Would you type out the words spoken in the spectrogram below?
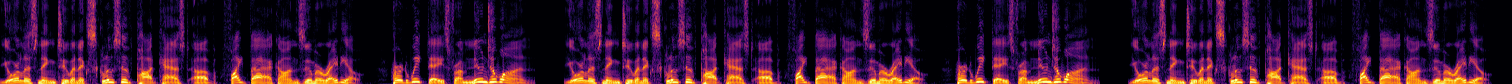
You're listening to an exclusive podcast of Fight Back on Zoomer Radio, heard weekdays from noon to one. You're listening to an exclusive podcast of Fight Back on Zoomer Radio, heard weekdays from noon to one. You're listening to an exclusive podcast of Fight Back on Zoomer Radio,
